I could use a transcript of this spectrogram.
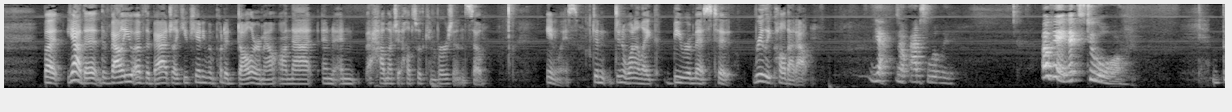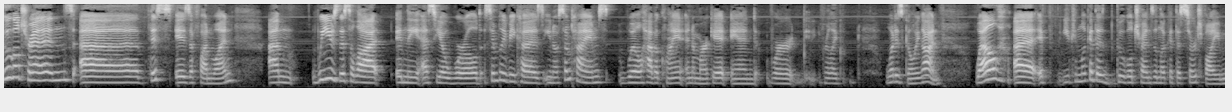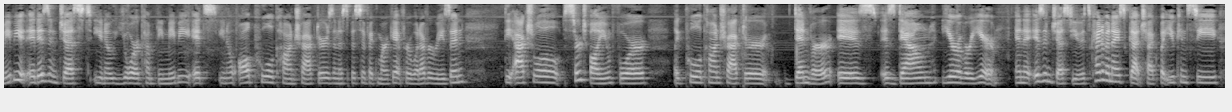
But yeah, the the value of the badge, like you can't even put a dollar amount on that, and and how much it helps with conversions. So, anyways, didn't didn't want to like be remiss to really call that out. Yeah, no, absolutely. Okay, next tool. Google Trends. Uh, this is a fun one. Um, we use this a lot in the SEO world simply because you know sometimes we'll have a client in a market and we're we're like, what is going on? Well, uh, if you can look at the Google Trends and look at the search volume, maybe it, isn't just you know your company. Maybe it's you know all pool contractors in a specific market for whatever reason. The actual search volume for like pool contractor Denver is is down year over year, and it isn't just you. It's kind of a nice gut check, but you can see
